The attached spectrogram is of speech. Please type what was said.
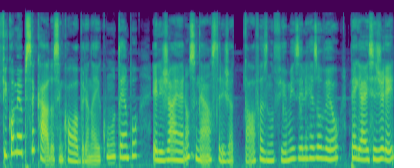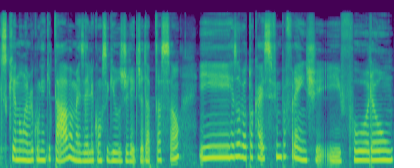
ficou meio obcecado assim com a obra, né? E com o tempo ele já era um cineasta, ele já estava fazendo filmes e ele resolveu pegar esses direitos, que eu não lembro com quem que tava, mas ele conseguiu os direitos de adaptação e resolveu tocar esse filme para frente. E foram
